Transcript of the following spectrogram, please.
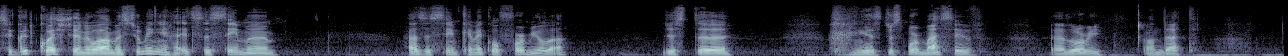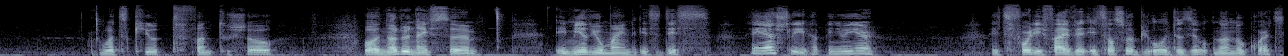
It's a good question. Well, I'm assuming it's the same, um has the same chemical formula, just uh, just more massive. Uh, Lori, on that. What's cute, fun to show? Oh, another nice um, Emilio mine. It's this. Hey Ashley, happy New Year. It's forty five. It's also a beauty. Oh, does it? No, no quartz.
